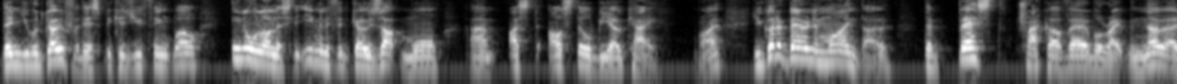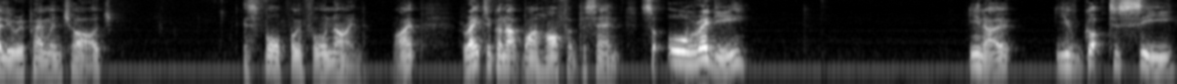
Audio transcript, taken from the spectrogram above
then you would go for this because you think, well, in all honesty, even if it goes up more, um, I st I'll still be okay, right? You've got to bear in mind, though, the best tracker variable rate with no early repayment charge is 4.49, right? Rates have gone up by half a percent. So already you know, you've got to see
